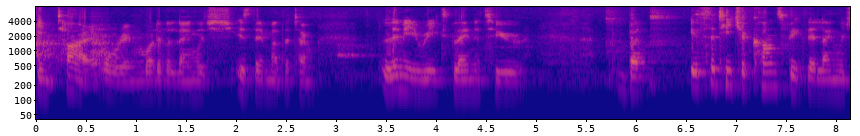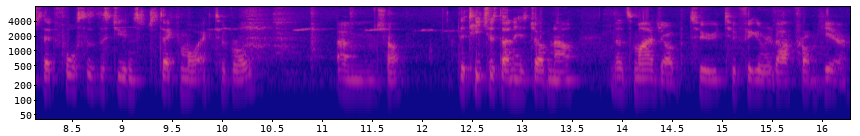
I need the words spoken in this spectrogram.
in Thai or in whatever language is their mother tongue. Let me re-explain it to you. But if the teacher can't speak their language, that forces the students to take a more active role. Um, Sure. the teacher's done his job now. That's my job to to figure it out from here.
